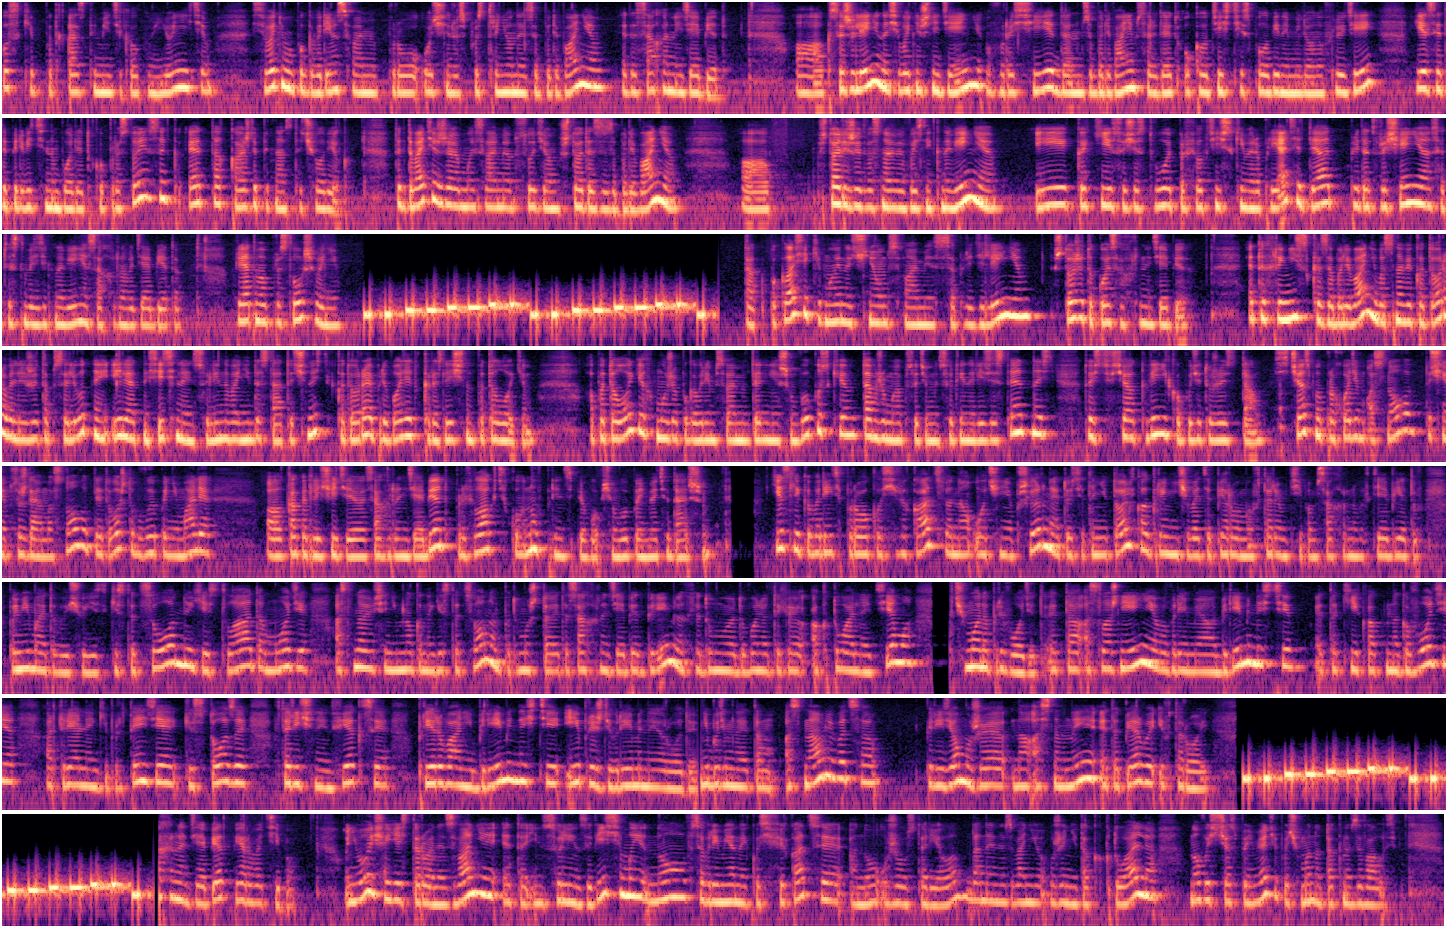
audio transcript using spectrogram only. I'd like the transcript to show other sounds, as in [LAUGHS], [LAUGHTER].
выпуске подкаста Medical Community. Сегодня мы поговорим с вами про очень распространенное заболевание – это сахарный диабет. А, к сожалению, на сегодняшний день в России данным заболеванием страдает около 10,5 миллионов людей. Если это перевести на более такой простой язык, это каждый 15 человек. Так давайте же мы с вами обсудим, что это за заболевание, а, что лежит в основе возникновения и какие существуют профилактические мероприятия для предотвращения, соответственно, возникновения сахарного диабета. Приятного прослушивания! Так, по классике мы начнем с вами с определением, что же такое сахарный диабет. Это хроническое заболевание, в основе которого лежит абсолютная или относительная инсулиновая недостаточность, которая приводит к различным патологиям. О патологиях мы уже поговорим с вами в дальнейшем выпуске. Там же мы обсудим инсулинорезистентность, то есть вся клиника будет уже там. Сейчас мы проходим основы, точнее обсуждаем основы для того, чтобы вы понимали, а, как отличить э, сахарный диабет, профилактику, ну, в принципе, в общем, вы поймете дальше. Если говорить про классификацию, она очень обширная, то есть это не только ограничивается первым и вторым типом сахарных диабетов. Помимо этого еще есть гестационный, есть ЛАДА, МОДИ. Остановимся немного на гестационном, потому что это сахарный диабет беременных, я думаю, довольно-таки актуальная тема. К чему она приводит? Это осложнения во время беременности, такие как многоводие, артериальная гипертензия, гистозы, вторичные инфекции, прерывание беременности и преждевременные роды. Не будем на этом останавливаться, перейдем уже на основные, это первый и второй. Сахарный диабет первого типа. У него еще есть второе название, это инсулин-зависимый, но в современной классификации оно уже устарело. Данное название уже не так актуально, но вы сейчас поймете, почему оно так называлось.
